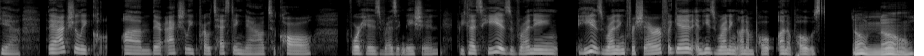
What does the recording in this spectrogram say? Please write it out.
Yeah. They actually um they're actually protesting now to call for his resignation because he is running he is running for sheriff again and he's running unoppo- unopposed. Oh, no.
